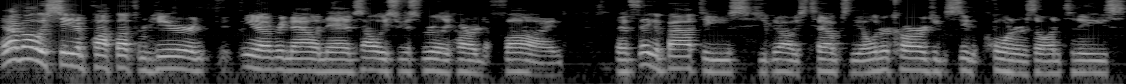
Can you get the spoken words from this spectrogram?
And I've always seen them pop up from here, and you know, every now and then. It's always just really hard to find. And the thing about these, you can always tell because the older cards, you can see the corners onto these.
